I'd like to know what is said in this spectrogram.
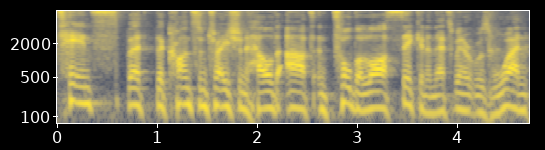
tense, but the concentration held out until the last second, and that's when it was won.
